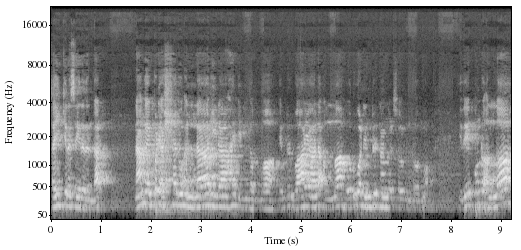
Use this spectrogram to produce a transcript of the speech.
சைக்கிற செய்கிறது என்றால் நாங்க எப்படி அஷ்ஹது அல்லா இலாக இல்லல்லாஹ் என்று வாயால அல்லாஹ் ஒருவன் என்று நாங்கள் சொல்கின்றோமோ இதே போன்று அல்லாஹ்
